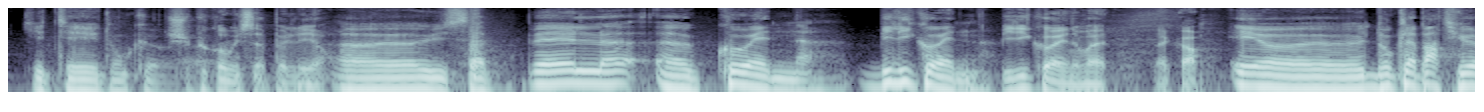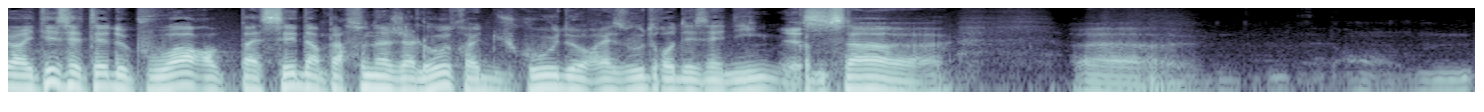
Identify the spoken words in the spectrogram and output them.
qui était donc, euh, Je sais plus comment il s'appelle d'ailleurs. euh, il s'appelle euh, Cohen, Billy Cohen. Billy Cohen, ouais, d'accord. Et euh, donc la particularité, c'était de pouvoir passer d'un personnage à l'autre et du coup de résoudre des énigmes Yes. comme ça.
